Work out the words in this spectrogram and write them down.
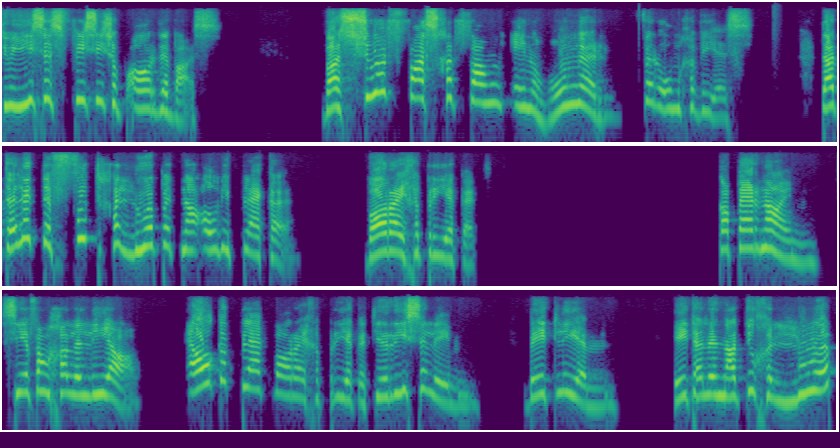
toe Jesus fisies op aarde was, was so vasgevang en honger vir hom gewees dat hulle te voet geloop het na al die plekke waar hy gepreek het. Kapernaum, See van Galilea, elke plek waar hy gepreek het, Jerusalem, Bethlehem, het hulle na toe geloop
